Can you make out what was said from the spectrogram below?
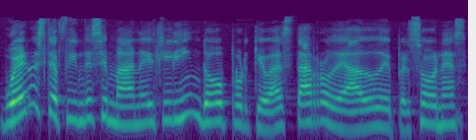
Bueno, este fin de semana es lindo porque va a estar rodeado de personas,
